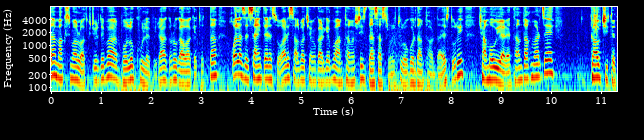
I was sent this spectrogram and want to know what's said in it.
და მაქსიმალურად გჭირდება ბოლო ქულები რა, რომ გავაკეთოთ და ყველაზე საინტერესო არის ალბათ შემოგარგებო ამ თამაშის დასასრული თუ როგორ დამთავრდა ეს ტური, ჩამოვიარეთ ამ დაღმართზე გავჩითეთ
